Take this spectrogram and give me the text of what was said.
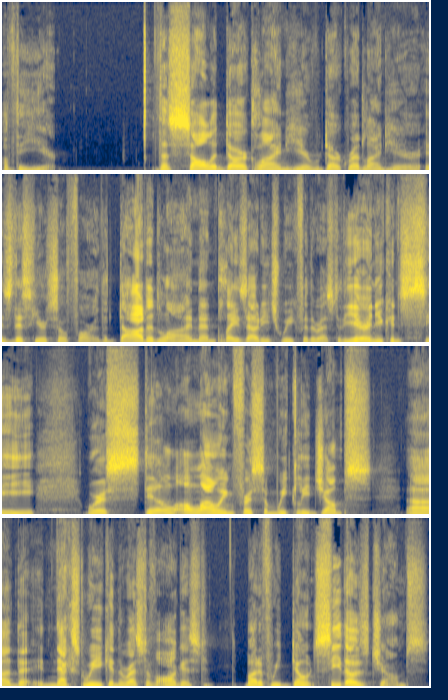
of the year the solid dark line here, dark red line here, is this year so far. The dotted line then plays out each week for the rest of the year. And you can see we're still allowing for some weekly jumps uh, the next week and the rest of August. But if we don't see those jumps,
